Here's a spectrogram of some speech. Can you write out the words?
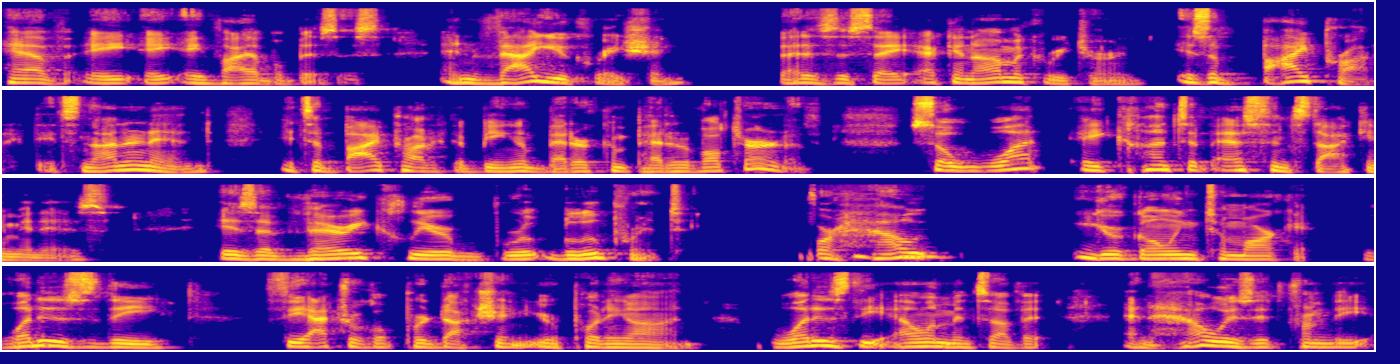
have a, a, a viable business. And value creation, that is to say, economic return, is a byproduct. It's not an end, it's a byproduct of being a better competitive alternative. So, what a concept essence document is, is a very clear br- blueprint for how mm-hmm. you're going to market. What is the theatrical production you're putting on? What is the elements of it? And how is it from the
